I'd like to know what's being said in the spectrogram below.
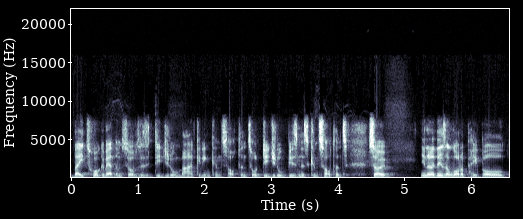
They talk about themselves as digital marketing consultants or digital business consultants. So you know, there's a lot of people,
